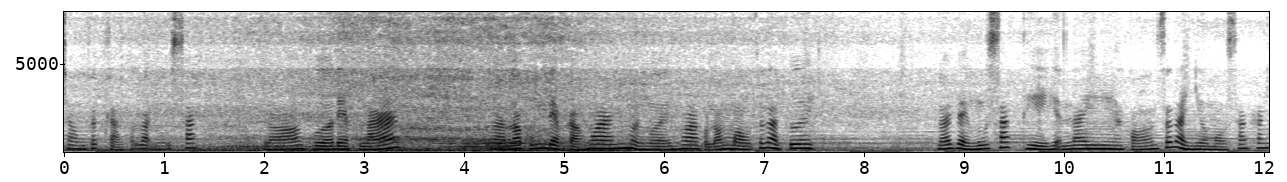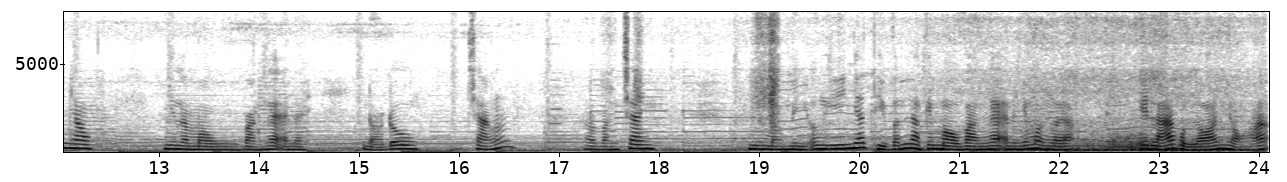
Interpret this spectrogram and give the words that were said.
trong tất cả các loại ngũ sắc nó vừa đẹp lá và nó cũng đẹp cả hoa nhé mọi người, hoa của nó màu rất là tươi. Nói về ngũ sắc thì hiện nay có rất là nhiều màu sắc khác nhau, như là màu vàng nghệ này, đỏ đô, trắng và vàng chanh. Nhưng mà mình ưng ý nhất thì vẫn là cái màu vàng nghệ này nhé mọi người ạ. Cái lá của nó nhỏ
